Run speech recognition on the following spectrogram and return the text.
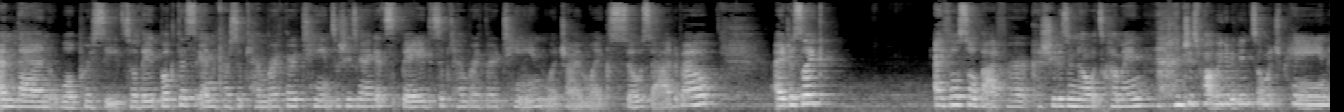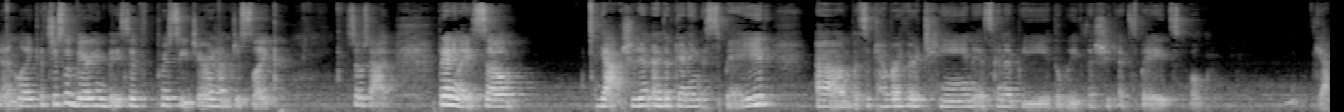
And then we'll proceed. So they booked us in for September 13th. So she's gonna get spayed September 13th, which I'm like so sad about. I just like, I I feel so bad for her because she doesn't know what's coming and she's probably gonna be in so much pain and like it's just a very invasive procedure and I'm just like so sad. But anyway, so yeah, she didn't end up getting spayed. Um, but September 13 is gonna be the week that she gets spayed. So yeah.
